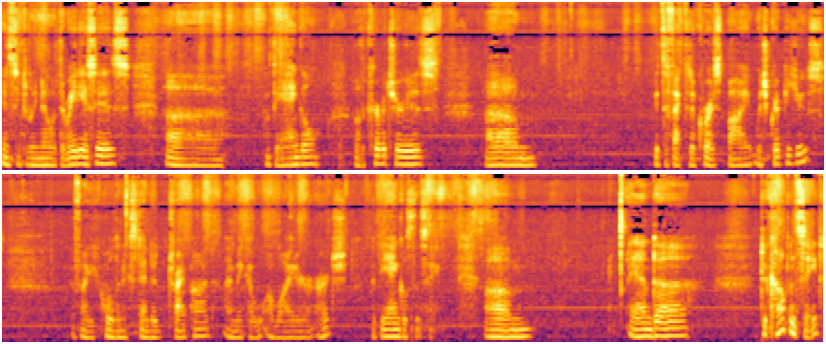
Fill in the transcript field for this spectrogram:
instinctively know what the radius is, uh, what the angle of the curvature is. Um, it's affected, of course, by which grip you use. If I hold an extended tripod, I make a, a wider arch, but the angle's the same. Um, and uh, to compensate,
